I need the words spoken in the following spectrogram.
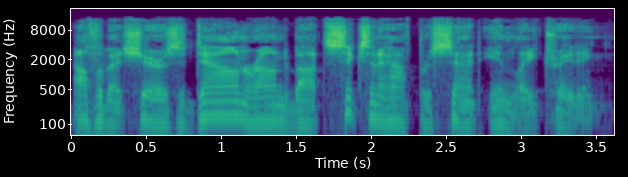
Alphabet shares down around about 6.5% in late trading.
